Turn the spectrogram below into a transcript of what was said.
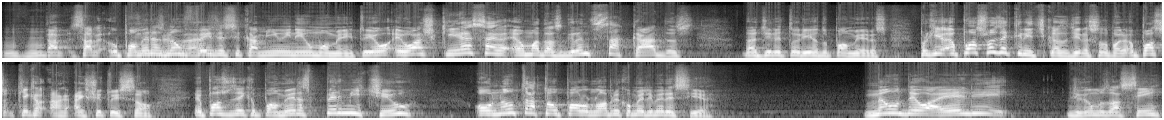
Uhum. Tá, sabe, o Palmeiras Sim, não fez esse caminho em nenhum momento. E eu, eu acho que essa é uma das grandes sacadas da diretoria do Palmeiras. Porque eu posso fazer críticas à direção do Palmeiras, eu posso, que a, a instituição. Eu posso dizer que o Palmeiras permitiu ou não tratou o Paulo Nobre como ele merecia. Não deu a ele, digamos assim,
